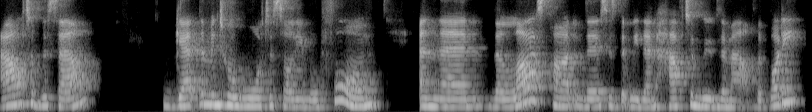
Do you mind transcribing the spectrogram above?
out of the cell, get them into a water soluble form, and then the last part of this is that we then have to move them out of the body.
